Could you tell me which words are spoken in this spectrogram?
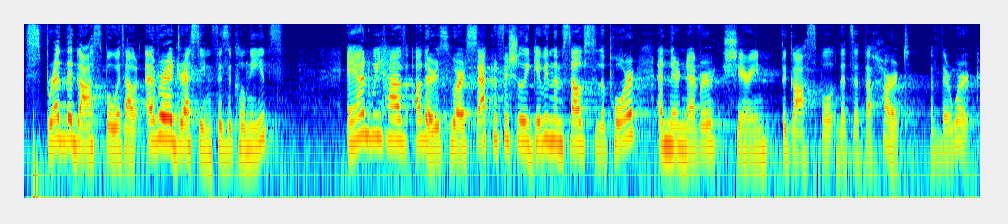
spread the gospel without ever addressing physical needs. And we have others who are sacrificially giving themselves to the poor, and they're never sharing the gospel that's at the heart of their work.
